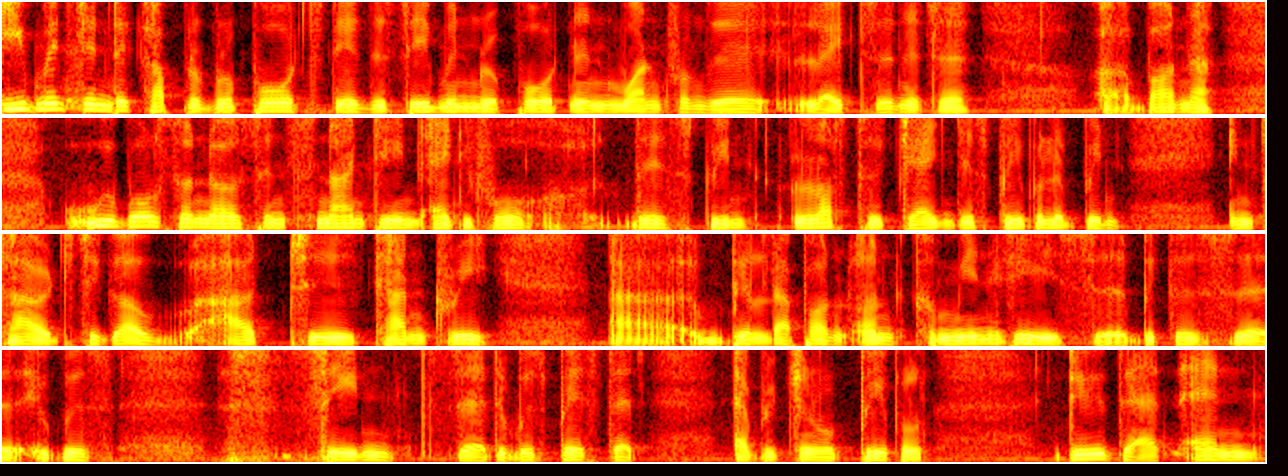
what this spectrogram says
You mentioned a couple of reports there, the Seaman report and one from the late Senator uh, Bonner. We've also know since 1984 there's been lots of changes. People have been encouraged to go out to country, uh, build up on, on communities uh, because uh, it was seen that it was best that Aboriginal people do that. And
